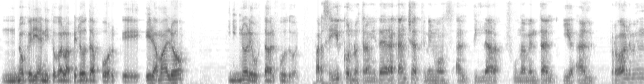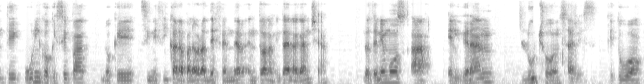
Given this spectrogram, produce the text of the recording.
no quería ni tocar la pelota porque era malo y no le gustaba el fútbol. Para seguir con nuestra mitad de la cancha tenemos al pilar fundamental y al probablemente único que sepa lo que significa la palabra defender en toda la mitad de la cancha. Lo tenemos a el gran Lucho González, que tuvo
